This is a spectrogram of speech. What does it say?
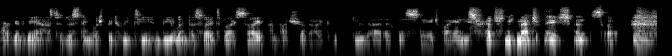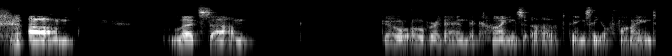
are going to be asked to distinguish between T and B lymphocytes by sight. I'm not sure that I could do that at this stage by any stretch of the imagination. So um, let's um, go over then the kinds of things that you'll find.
